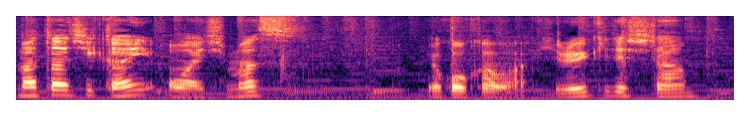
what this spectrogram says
また次回お会いします。横川博之でした。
